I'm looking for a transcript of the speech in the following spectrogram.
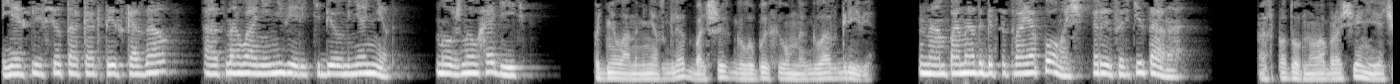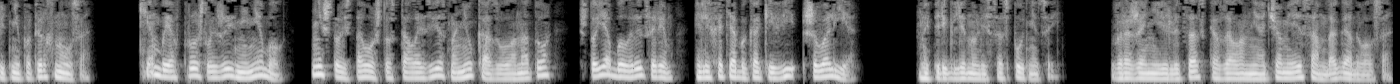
«Если все так, как ты сказал, а оснований не верить тебе у меня нет, нужно уходить», — подняла на меня взгляд больших голубых и умных глаз Гриви. «Нам понадобится твоя помощь, рыцарь Титана». От подобного обращения я чуть не поперхнулся. Кем бы я в прошлой жизни не был, ничто из того, что стало известно, не указывало на то, что я был рыцарем или хотя бы, как и Ви, шевалье. Мы переглянулись со спутницей. Выражение ее лица сказало мне, о чем я и сам догадывался,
